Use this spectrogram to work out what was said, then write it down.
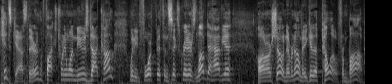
Kids Cast there, the fox21news.com. We need fourth, fifth, and sixth graders. Love to have you on our show. Never know, maybe get a pillow from Bob.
